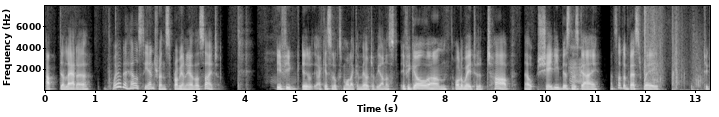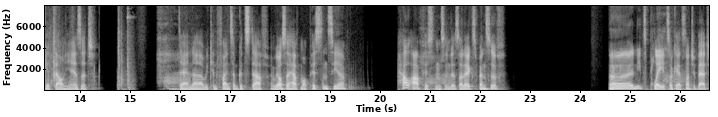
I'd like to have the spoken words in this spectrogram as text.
up the ladder, where the hell is the entrance? Probably on the other side. If you, I guess it looks more like a mill to be honest. If you go um, all the way to the top, oh, shady business guy. That's not the best way to get down here, is it? Then uh, we can find some good stuff. And we also have more pistons here. How are pistons in this? Are they expensive? Uh, it needs plates. Okay, it's not too bad.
